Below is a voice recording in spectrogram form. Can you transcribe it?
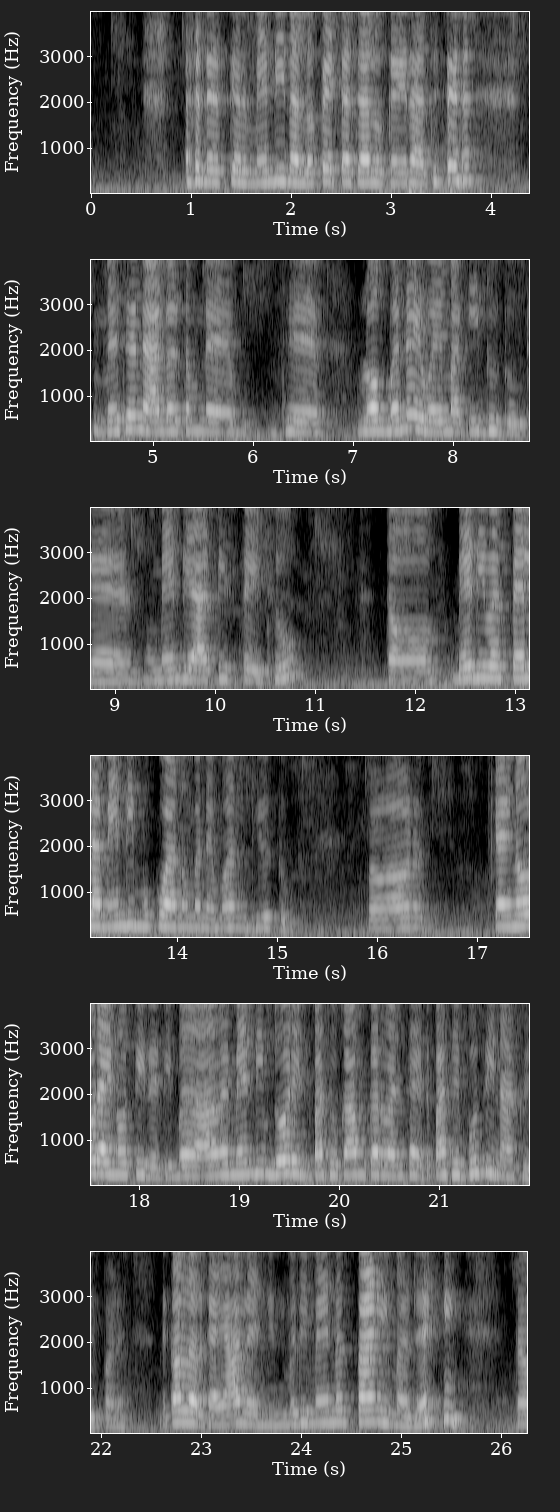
અને અત્યારે મહેંદીના લપેટા ચાલુ કર્યા છે. મેં છે ને આગળ તમને જે બ્લોગ બનાવ્યો એમાં કીધું હતું કે હું મહેંદી આર્ટિસ્ટ છું. તો બે દિવસ પહેલાં મહેંદી મૂકવાનું મને મન થયું હતું પણ કાંઈ નવરાઈ નહોતી રહેતી. હવે મહેંદી દોરીને પાછું કામ કરવાનું થાય તો પાછી ભૂસી નાખવી પડે. ને કલર કાંઈ આવે નહીં બધી મહેનત પાણીમાં જાય. તો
